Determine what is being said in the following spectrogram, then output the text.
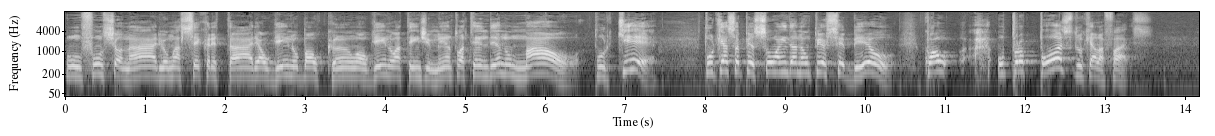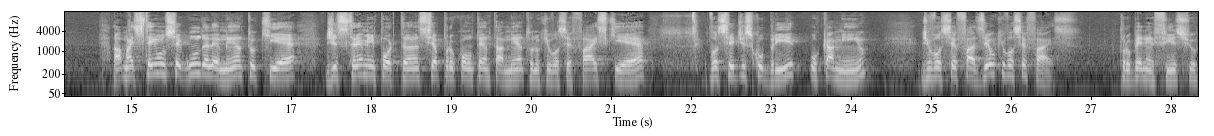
um funcionário, uma secretária, alguém no balcão, alguém no atendimento atendendo mal. Por quê? Porque essa pessoa ainda não percebeu qual o propósito que ela faz. Ah, mas tem um segundo elemento que é de extrema importância para o contentamento no que você faz, que é você descobrir o caminho de você fazer o que você faz para o benefício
